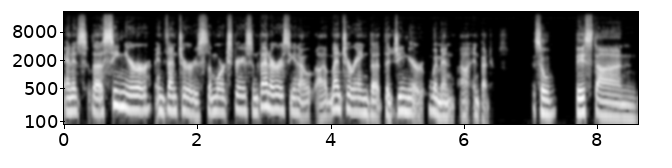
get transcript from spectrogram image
And it's the senior inventors, the more experienced inventors, you know, uh, mentoring the, the junior women uh, inventors. So, based on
